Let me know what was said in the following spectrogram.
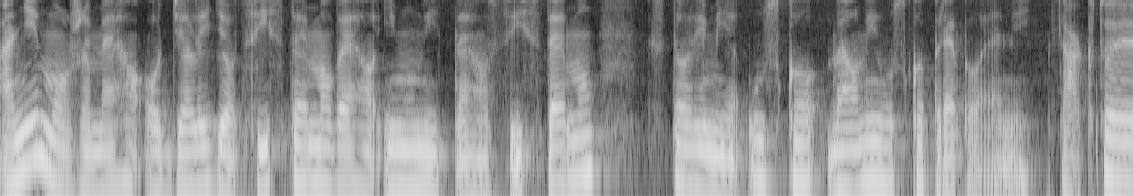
a nemôžeme ho oddeliť od systémového imunitného systému, s ktorým je úzko, veľmi úzko prepojený. Tak, to je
